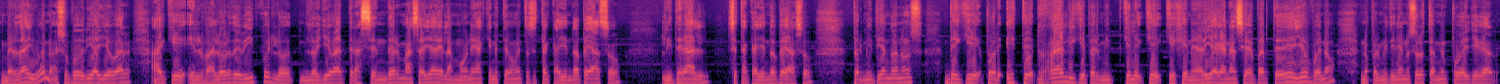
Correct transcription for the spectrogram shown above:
¿verdad? Y bueno, eso podría llevar a que el valor de Bitcoin lo, lo lleva a trascender más allá de las monedas que en este momento se están cayendo a pedazos, literal, se están cayendo a pedazos, permitiéndonos de que por este rally que, que, que, generaría ganancia de parte de ellos, bueno, nos permitiría a nosotros también poder llegar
